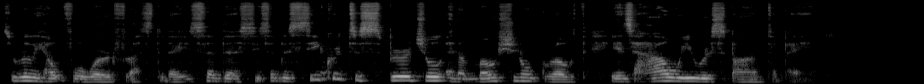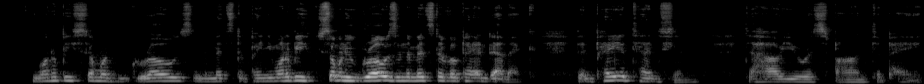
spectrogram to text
it's a really helpful word for us today. He said this He said, The secret to spiritual and emotional growth is how we respond to pain. You want to be someone who grows in the midst of pain. You want to be someone who grows in the midst of a pandemic. Then pay attention to how you respond to pain.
